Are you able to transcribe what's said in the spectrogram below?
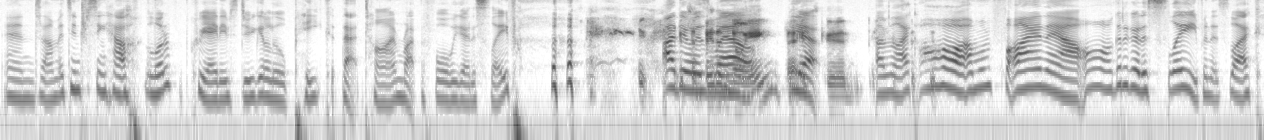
And um, it's interesting how a lot of creatives do get a little peak at that time right before we go to sleep. I do as well. annoying, Yeah. I'm like, oh, I'm on fire now. Oh, I've got to go to sleep. And it's like,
